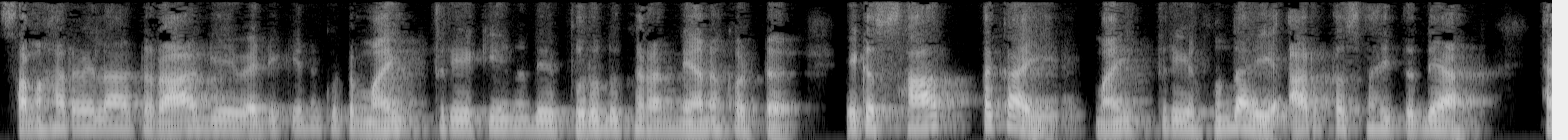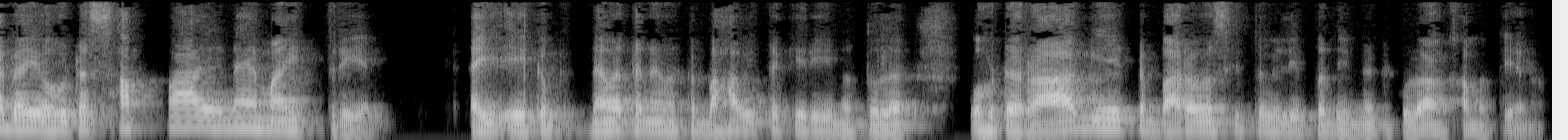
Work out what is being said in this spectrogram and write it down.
සමහර වෙලාවට රාගයේ වැඩි කෙනෙකුට මෛත්‍රිය කියන දේ පුරුදු කරන්න යනකොට ඒක සාත්තකයි. මෛත්‍රිය හොඳයි අර්ථ සහිත දෙයක්. හැබැයි ඔහුට සප්පාය නැහැ මෛත්‍රිය. ඇයි ඒක නැවත නැවත භාවිත කිරීම තුළ ඔහුට රාගයට බරව සිතුවිලි ඉපදින්නට පුළුවන්කම තියෙනවා.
